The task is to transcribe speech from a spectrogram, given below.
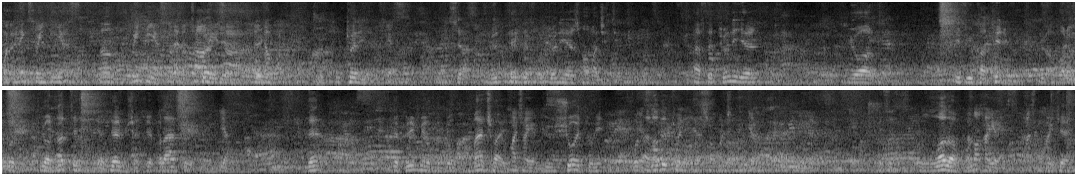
For the next 20 years? Um, 20 years, so that the child is years. uh, 20 years. Yes. You take it for 20 years, how much it is. After 20 years, you are, if you continue, you are, well, of course, you are not taking the term insurance, you plan to, Yeah. then the premium will go much higher. Much higher, You show it to him for another 20 years, how much it is. Yeah. It is a lot of A money. lot higher, yes. Much more higher. Okay,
